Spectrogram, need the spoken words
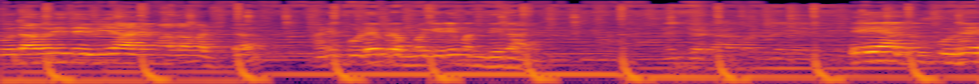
गोदावरी देवी आहे मला वाटतं. आणि पुढे ब्रह्मगिरी मंदिर आहे. ते अजून पुढे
